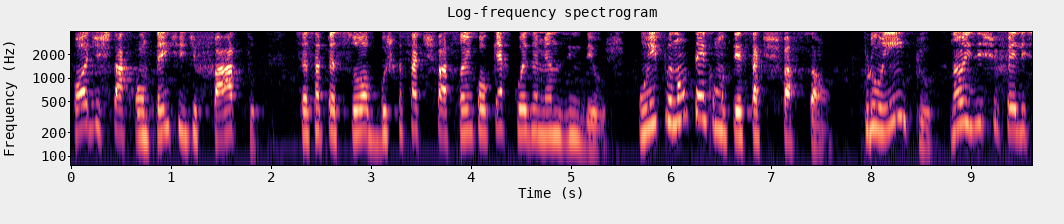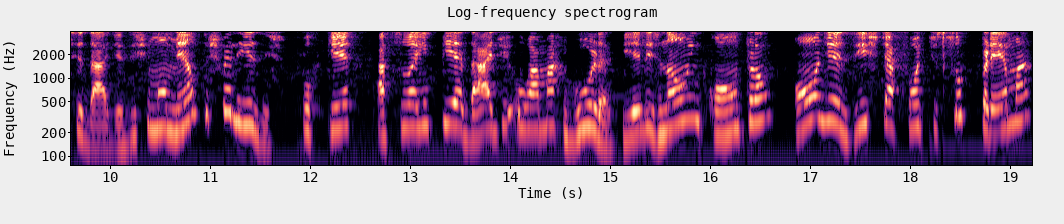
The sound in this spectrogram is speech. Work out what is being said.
pode estar contente de fato se essa pessoa busca satisfação em qualquer coisa menos em Deus? O ímpio não tem como ter satisfação. Para o ímpio, não existe felicidade, existem momentos felizes, porque a sua impiedade o amargura e eles não encontram onde existe a fonte suprema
